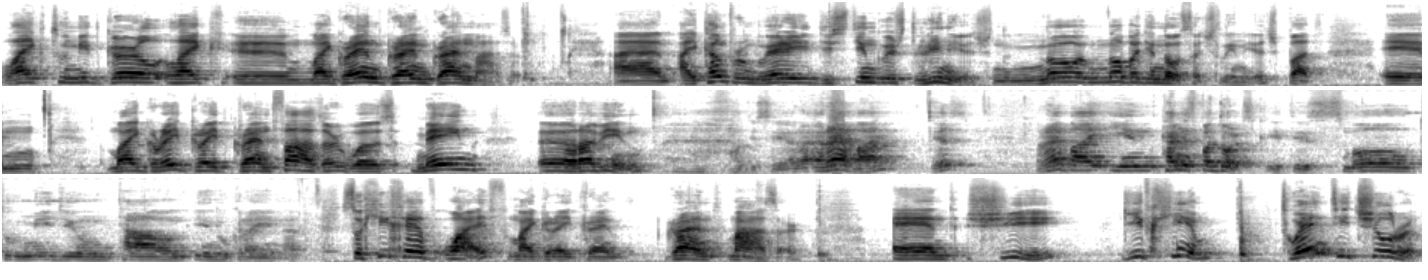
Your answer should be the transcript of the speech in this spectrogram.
like to meet girl like uh, my grand grand grandmother. Um, I come from very distinguished lineage. No, nobody knows such lineage, but um, my great great grandfather was main uh, ravine, how do you say, rabbi, yes, rabbi in Kamensk-Podolsk. It is small to medium town in Ukraine. So he have wife, my great grand grandmother, and she give him 20 children,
